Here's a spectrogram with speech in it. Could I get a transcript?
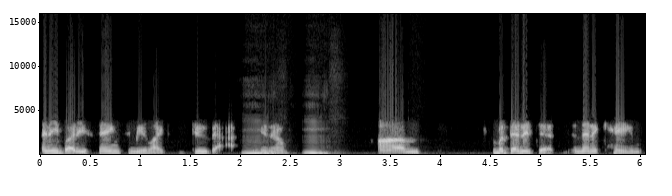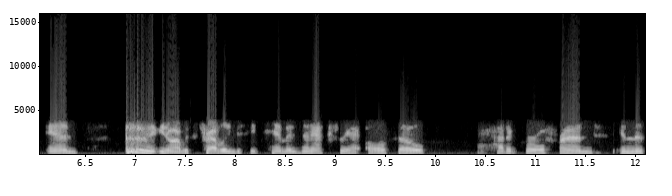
anybody saying to me like, "Do that," mm. you know. Mm. Um, but then it did, and then it came, and you know, I was traveling to see Tim, and then actually, I also had a girlfriend in this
